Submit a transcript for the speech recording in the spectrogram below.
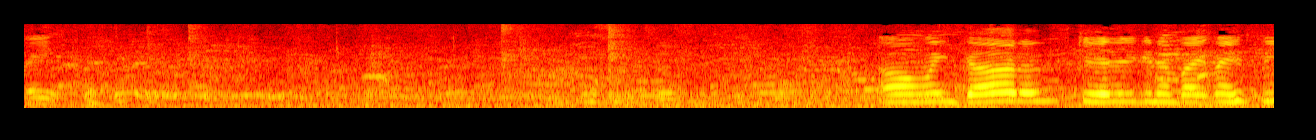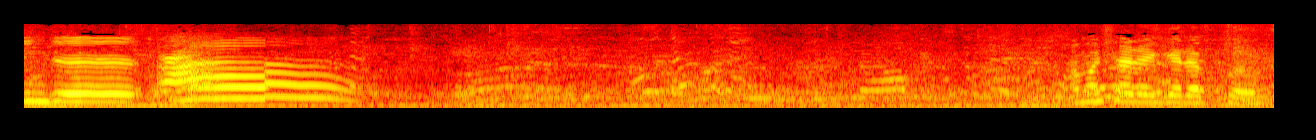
Wait. Oh my god, I'm scared they're gonna bite my finger. Ah! I'm gonna try to get up close.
